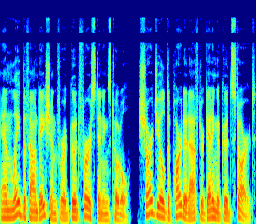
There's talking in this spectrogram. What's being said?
and laid the foundation for a good first innings total. Sharjeel departed after getting a good start,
